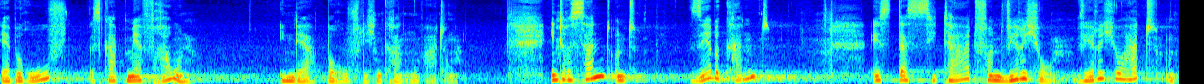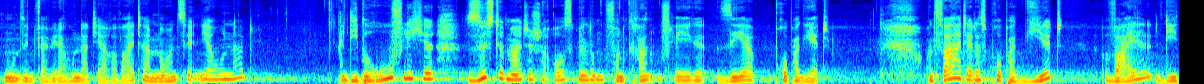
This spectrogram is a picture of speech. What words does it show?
der Beruf, es gab mehr Frauen in der beruflichen Krankenwartung. Interessant und sehr bekannt ist das Zitat von Virchow. Virchow hat, und nun sind wir wieder 100 Jahre weiter im 19. Jahrhundert, die berufliche systematische Ausbildung von Krankenpflege sehr propagiert. Und zwar hat er das propagiert, weil, die,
